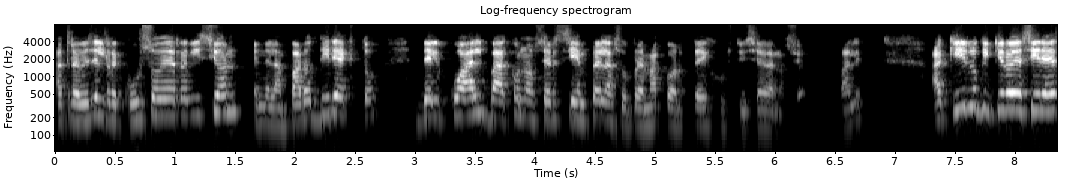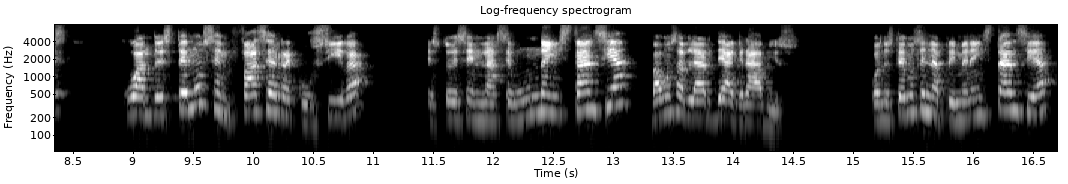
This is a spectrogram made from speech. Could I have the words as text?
a través del recurso de revisión en el amparo directo, del cual va a conocer siempre la Suprema Corte de Justicia de la Nación. ¿vale? Aquí lo que quiero decir es, cuando estemos en fase recursiva, esto es en la segunda instancia, vamos a hablar de agravios. Cuando estemos en la primera instancia,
